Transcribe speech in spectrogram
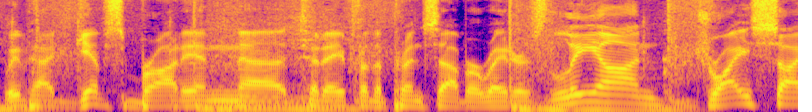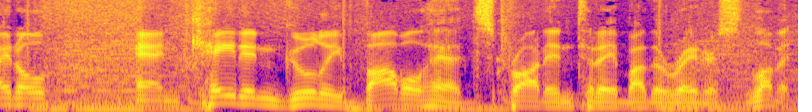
We've had gifts brought in uh, today for the Prince Albert Raiders. Leon Draisaitl and Kaiden Guhle bobbleheads brought in today by the Raiders. Love it.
